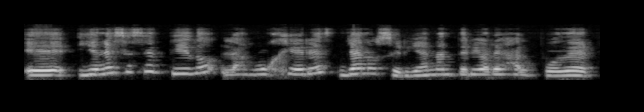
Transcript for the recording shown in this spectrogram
Eh, y en ese sentido, las mujeres ya no serían anteriores al poder,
